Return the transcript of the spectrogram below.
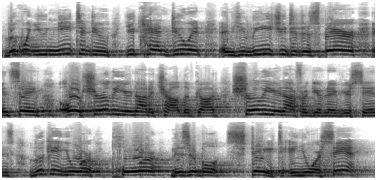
Look what you need to do. You can't do it. And he leads you to despair and saying, Oh, surely you're not a child of God. Surely you're not forgiven of your sins. Look at your poor, miserable state in your sin.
